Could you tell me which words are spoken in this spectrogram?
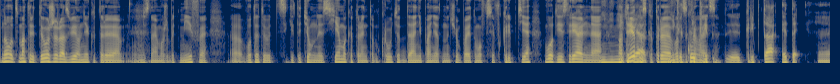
Ну вот смотри, ты уже развеял некоторые, не знаю, может быть, мифы, э, вот это вот какие-то темные схемы, которые они там крутят, да, непонятно на чем, поэтому все в крипте. Вот есть реальная не, не, не, потребность, ребят, которая вот закрывается. Крип, э, крипта — это э,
